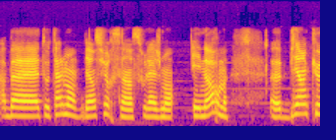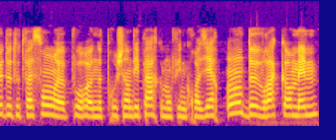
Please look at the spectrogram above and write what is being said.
Ah bah totalement, bien sûr, c'est un soulagement énorme. Euh, bien que de toute façon, pour notre prochain départ, comme on fait une croisière, on devra quand même,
